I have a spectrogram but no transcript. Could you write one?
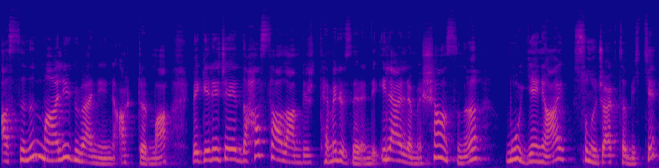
Aslanın mali güvenliğini arttırma ve geleceğe daha sağlam bir temel üzerinde ilerleme şansını bu yeni ay sunacak tabii ki.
